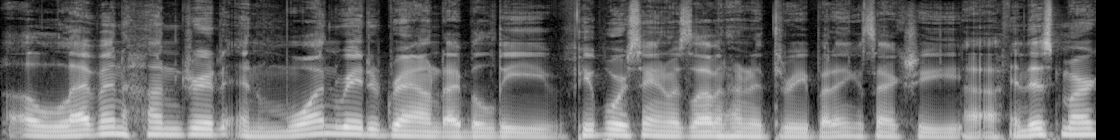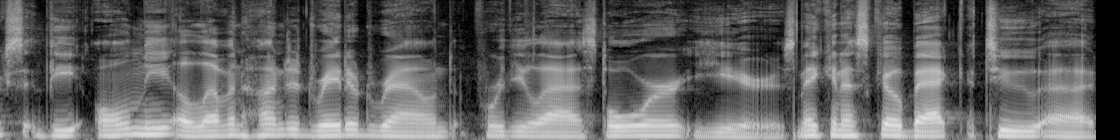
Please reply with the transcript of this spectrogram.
1101 rated round, I believe. People were saying it was 1103, but I think it's actually, uh, and this marks the only 1100 rated round for the last four years, making us go back to uh,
